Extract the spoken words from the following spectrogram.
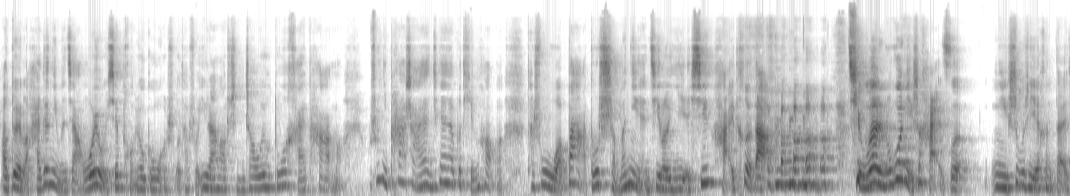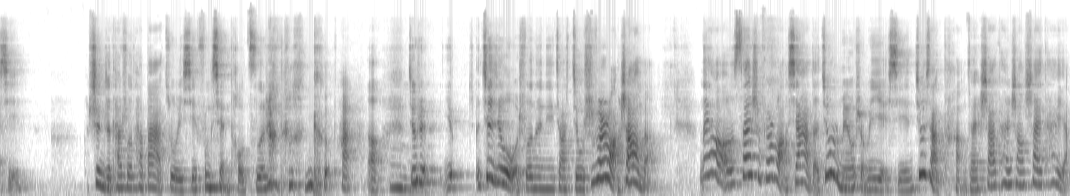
啊，对了，还跟你们讲，我有一些朋友跟我说，他说依然老师，你知道我有多害怕吗？我说你怕啥呀？你现在不挺好吗？他说我爸都什么年纪了，野心还特大。请问，如果你是孩子，你是不是也很担心？甚至他说他爸做一些风险投资，让他很可怕啊。就是有，这就是我说的那叫九十分往上的，那要三十分往下的，就是没有什么野心，就想躺在沙滩上晒太阳。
